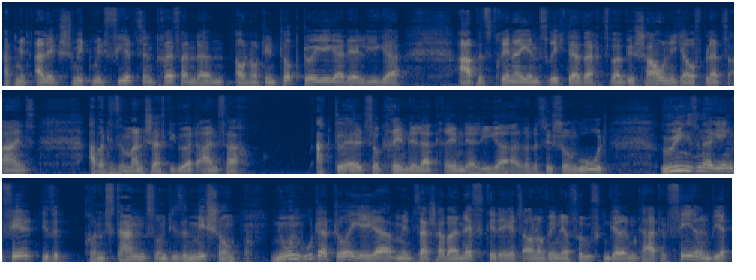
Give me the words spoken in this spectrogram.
hat mit Alex Schmidt mit 14 Treffern dann auch noch den Top-Torjäger der Liga. Apes Trainer Jens Richter sagt zwar, wir schauen nicht auf Platz eins, aber diese Mannschaft, die gehört einfach aktuell zur Creme de la Creme der Liga. Also das ist schon gut. Hüingsen dagegen fehlt diese Konstanz und diese Mischung. Nur ein guter Torjäger mit Sascha Banewke, der jetzt auch noch wegen der fünften gelben Karte fehlen wird,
